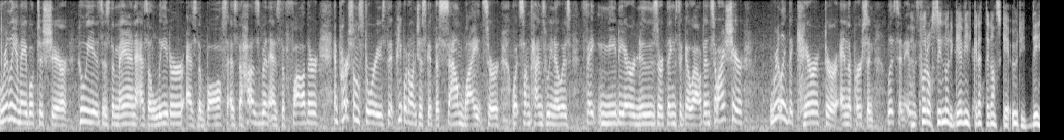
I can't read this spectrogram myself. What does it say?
really am able to share who He is as the man, as a leader, as the boss, as the husband, as the father, and personal stories that people don't just get the sound bites or what sometimes we know as fake media or news or things that go out. And so I share For oss i Norge virker dette ganske uryddig.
